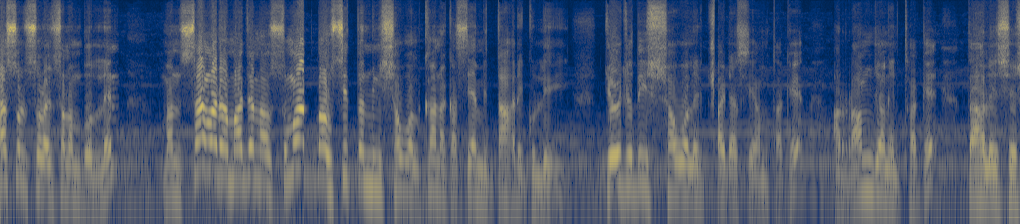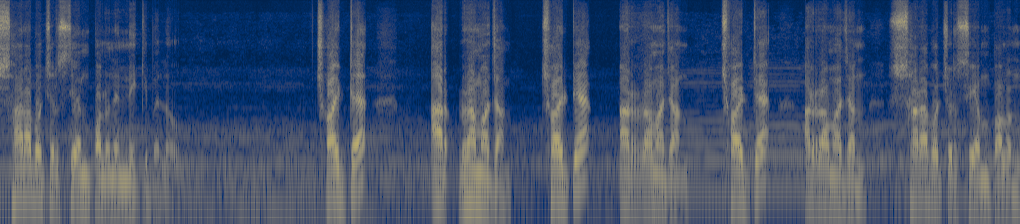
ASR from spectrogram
রাসুল সাল্লাহ সাল্লাম বললেন কেউ যদি শাওয়ালের ছয়টা সিয়াম থাকে আর রমজানের থাকে, তাহলে সে সারা বছর সিয়াম পালনের নেকি পেল। ছয়টা আর রামাজান, ছয়টা আর রামাজান, ছয়টা আর রামাজান, সারা বছর সিয়াম পালন।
